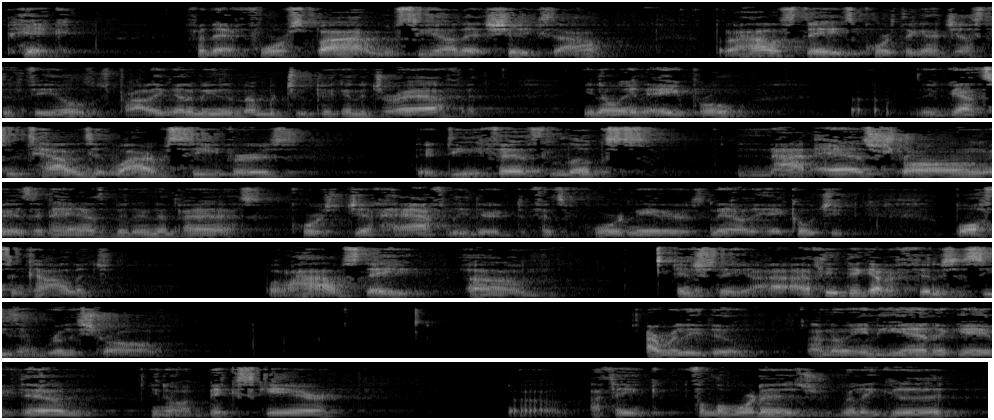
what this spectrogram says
pick for that fourth spot. We'll see how that shakes out. But Ohio State, of course, they got Justin Fields, who's probably going to be the number two pick in the draft, you know, in April. Uh, they've got some talented wide receivers. Their defense looks not as strong as it has been in the past. Of course, Jeff Hafley, their defensive coordinator, is now the head coach at Boston College. But Ohio State, um, interesting. I, I think they got to finish the season really strong. I really do. I know Indiana gave them, you know, a big scare. Uh, I think Florida is really good.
